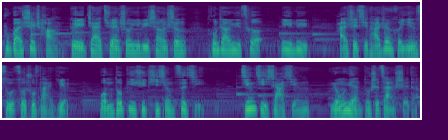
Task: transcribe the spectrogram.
不管市场对债券收益率上升、通胀预测、利率，还是其他任何因素做出反应，我们都必须提醒自己：经济下行。永远都是暂时的。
